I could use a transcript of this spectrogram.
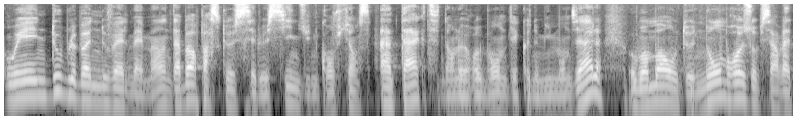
Oui, une double bonne nouvelle même. Hein. D'abord parce que c'est le signe d'une confiance intacte dans le rebond de l'économie mondiale, au moment où de nombreux observateurs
